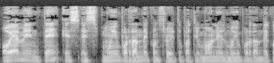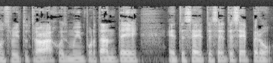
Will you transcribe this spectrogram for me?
Obviamente es, es muy importante construir tu patrimonio, es muy importante construir tu trabajo, es muy importante, etc, etc, etc, pero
